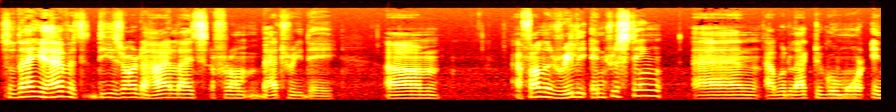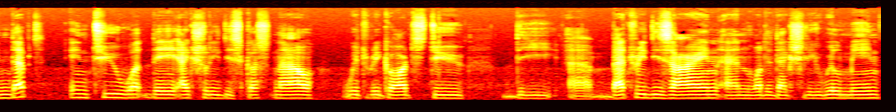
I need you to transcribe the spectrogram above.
So there you have it. These are the highlights from battery day. Um, I found it really interesting and I would like to go more in depth into what they actually discussed now with regards to the uh, battery design and what it actually will mean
